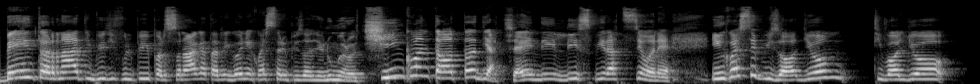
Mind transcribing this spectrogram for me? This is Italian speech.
Bentornati beautiful people, sono Agatha Rigoni e questo è l'episodio numero 58 di Accendi l'ispirazione. In questo episodio ti voglio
